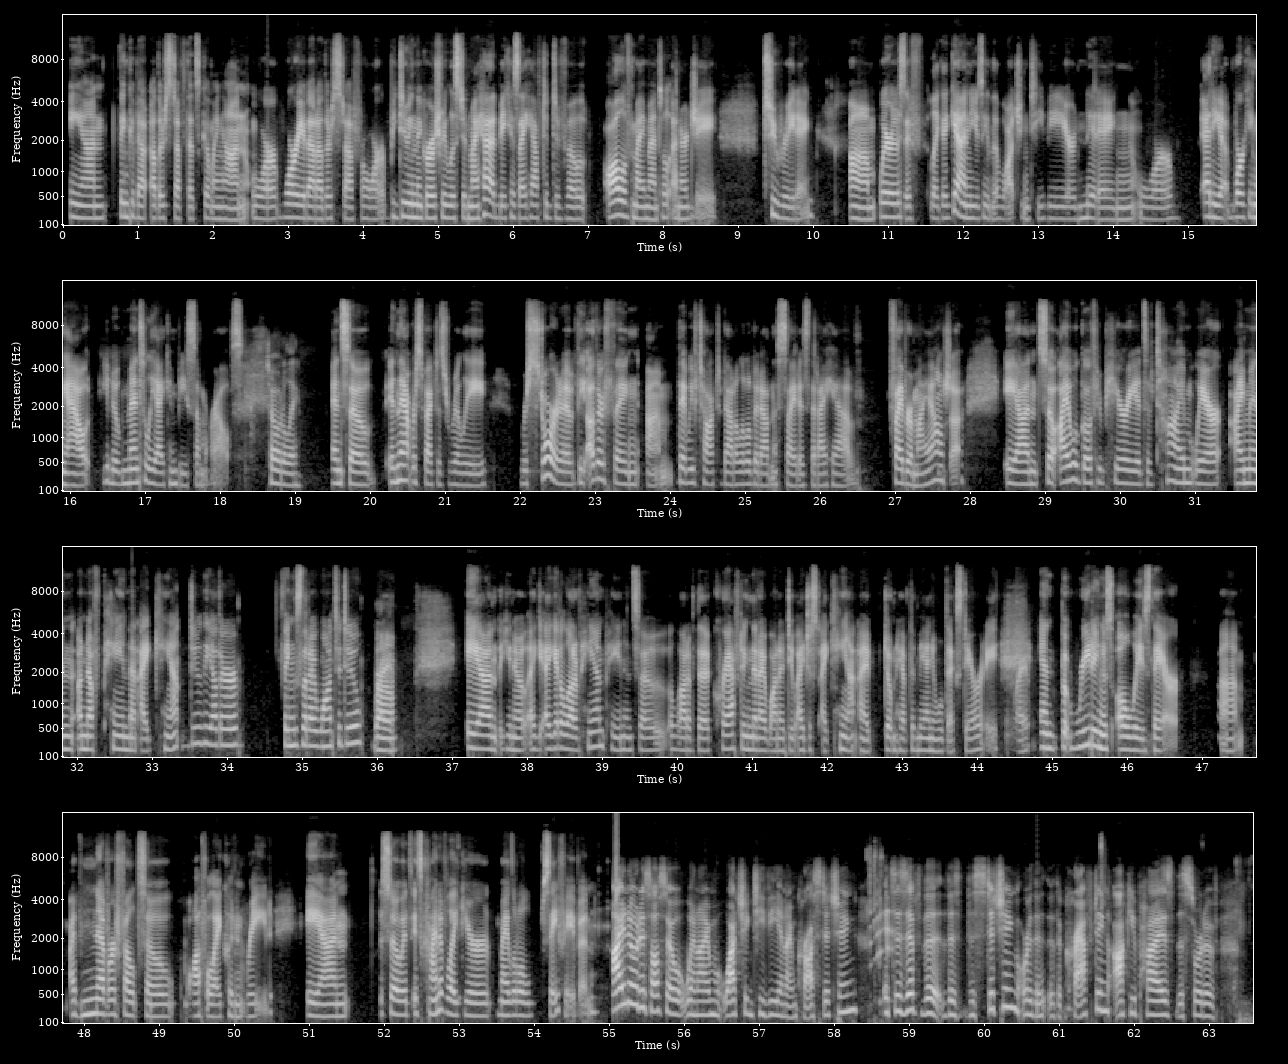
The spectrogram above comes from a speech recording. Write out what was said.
and think about other stuff that's going on, or worry about other stuff, or be doing the grocery list in my head because I have to devote all of my mental energy to reading. Um, whereas if, like, again, using the watching TV or knitting or any working out, you know, mentally I can be somewhere else. Totally. And so, in that respect, it's really restorative. The other thing um, that we've talked about a little bit on the site is that I have fibromyalgia. And so, I will go through periods of time where I'm in enough pain that I can't do the other things that I want to do. Right. Um, and you know I, I get a lot of hand pain and so a lot of the crafting that i want to do i just i can't i don't have the manual dexterity Right. and but reading is always there um, i've never felt so awful i couldn't read and so it's, it's kind of like your my little safe haven I notice also when I'm watching TV and I'm cross stitching, it's as if the, the the stitching or the the crafting occupies the sort of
